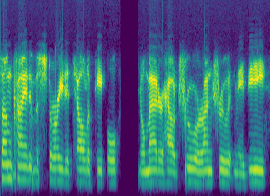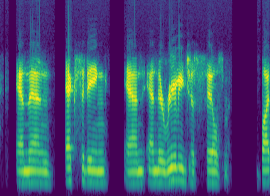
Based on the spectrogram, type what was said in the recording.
some kind of a story to tell to people, no matter how true or untrue it may be, and then exiting and and they're really just salesmen. But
